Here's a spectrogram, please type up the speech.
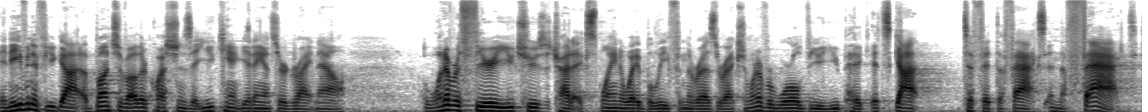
and even if you got a bunch of other questions that you can't get answered right now, whatever theory you choose to try to explain away belief in the resurrection, whatever worldview you pick, it's got to fit the facts. And the fact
